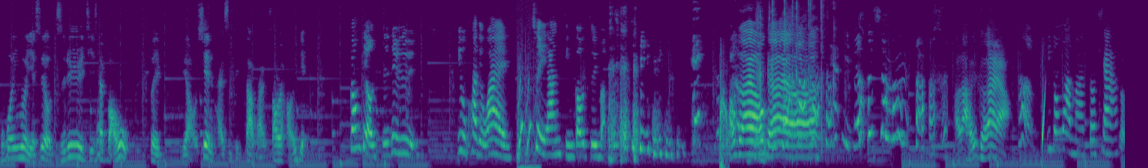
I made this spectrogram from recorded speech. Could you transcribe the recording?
不过因为也是有直利率题材保护，所以表现还是比大盘稍微好一点。公有直利率又看到我的最安金钩追吧。好可爱啊，好可爱啊！你不要笑。好啦，很可爱啊。哼，一公万吗？都瞎。哼，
